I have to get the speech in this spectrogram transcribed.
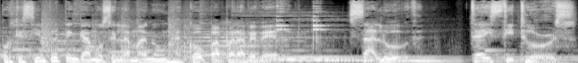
porque siempre tengamos en la mano una copa para beber. Salud. Tasty Tours.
